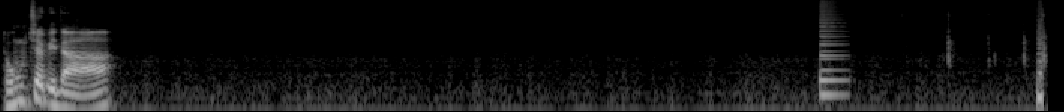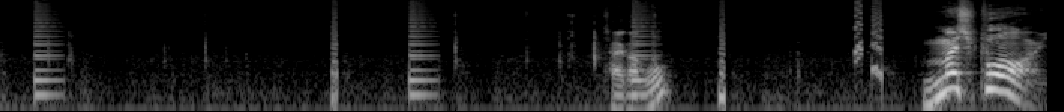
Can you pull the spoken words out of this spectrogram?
동점이다. 잘 가고. 매치 포인트!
